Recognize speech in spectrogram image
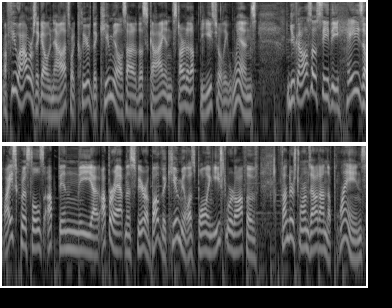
a few hours ago now. That's what cleared the cumulus out of the sky and started up the easterly winds. You can also see the haze of ice crystals up in the uh, upper atmosphere above the cumulus blowing eastward off of thunderstorms out on the plains.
